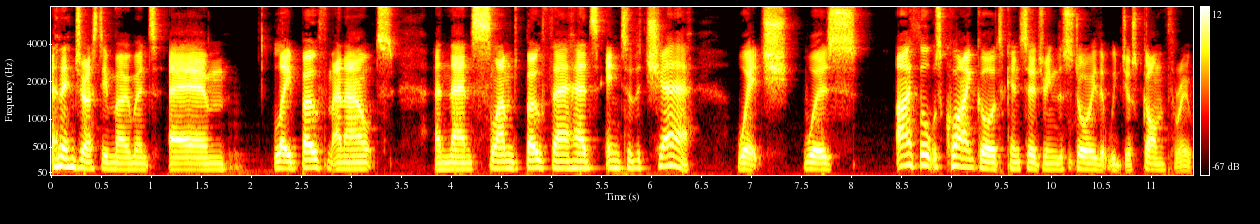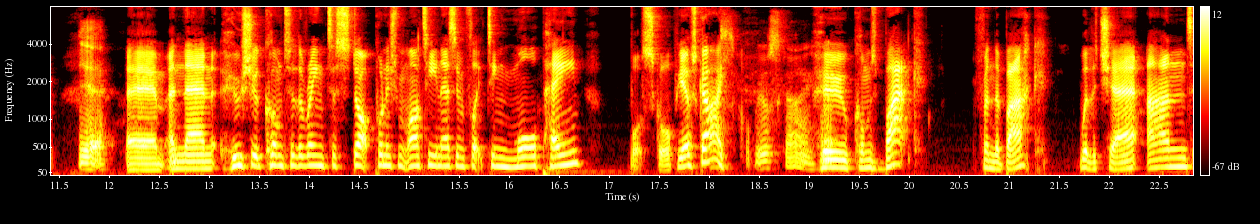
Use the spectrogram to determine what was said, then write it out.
an interesting moment. Um, laid both men out and then slammed both their heads into the chair, which was I thought was quite good considering the story that we'd just gone through. Yeah. Um, and then who should come to the ring to stop Punishment Martinez inflicting more pain? But Scorpio Sky Scorpio Sky. who comes back from the back with a chair and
